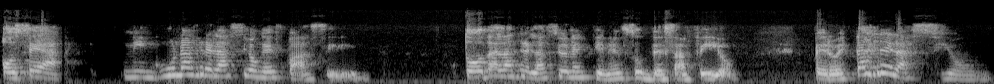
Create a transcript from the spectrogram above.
o sea, ninguna relación es fácil. Todas las relaciones tienen sus desafíos, pero esta relación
